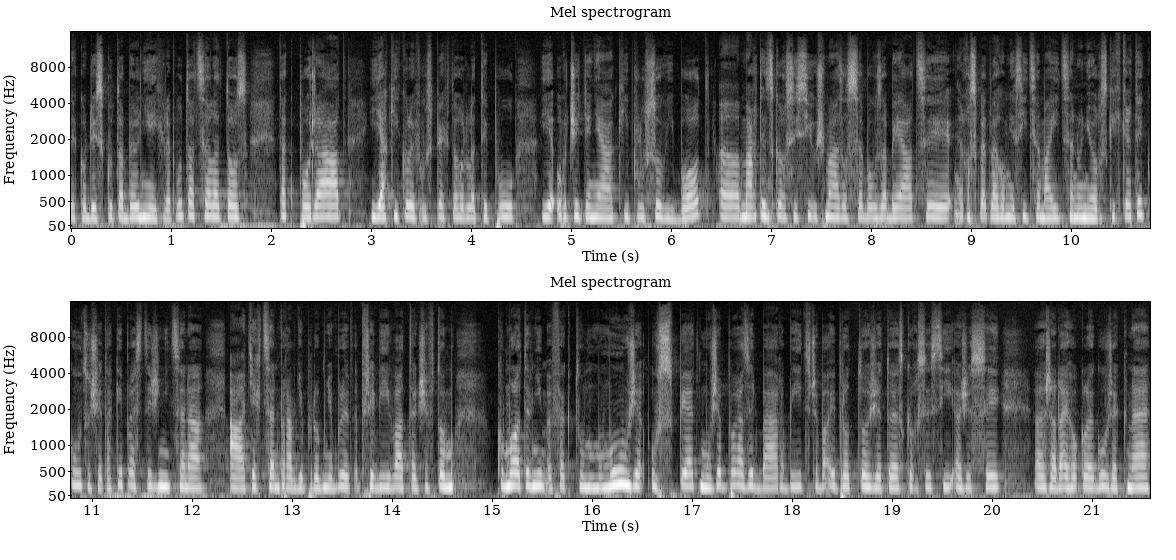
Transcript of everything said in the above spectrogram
jako diskutabilní jejich reputace letos, tak pořád jakýkoliv úspěch tohoto typu je určitě nějaký plusový bod. Uh, Martin Scorsese už má za sebou zabijáci rozkvetlého měsíce mají cenu New Yorkských kritiků, což je taky prestižní cena a těch cen pravděpodobně bude přibývat, takže v tom kumulativním efektu může uspět, může porazit Barbie, třeba i proto, že to je Scorsese a že si eh, řada jeho kolegů řekne,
